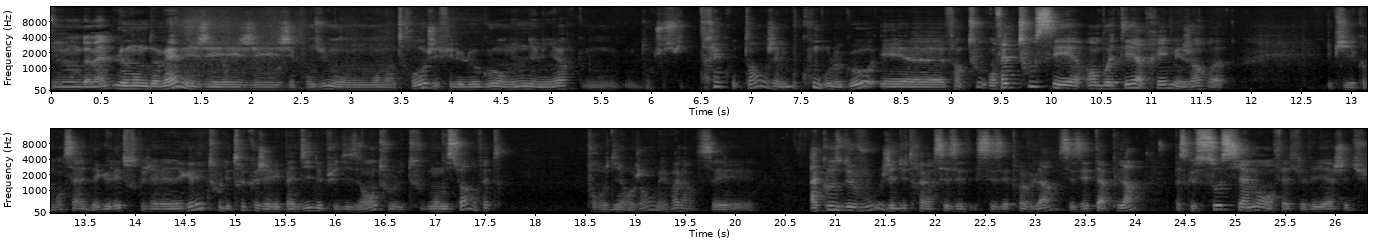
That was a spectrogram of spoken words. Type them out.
le nom de domaine Le nom de domaine, et j'ai, j'ai, j'ai pondu mon, mon intro, j'ai fait le logo en une demi-heure, donc je suis très content, j'aime beaucoup mon logo, et euh, enfin tout, en fait tout s'est emboîté après, mais genre... Euh, et puis j'ai commencé à dégueuler tout ce que j'avais à dégueuler, tous les trucs que j'avais pas dit depuis 10 ans, toute tout mon histoire en fait. Pour dire aux gens, mais voilà, c'est à cause de vous, j'ai dû traverser ces, épreuves-là, ces étapes-là, parce que socialement, en fait, le VIH est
